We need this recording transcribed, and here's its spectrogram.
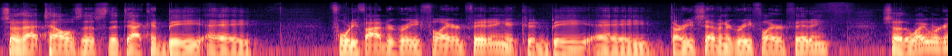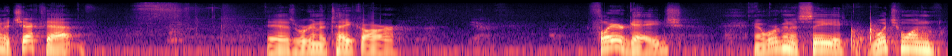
So that tells us that that could be a 45 degree flared fitting. It could be a 37 degree flared fitting. So the way we're going to check that is we're going to take our flare gauge and we're going to see which one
